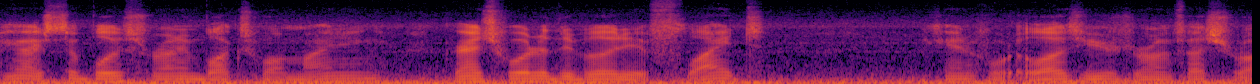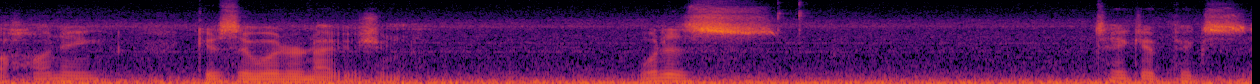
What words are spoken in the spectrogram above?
You guys still blow surrounding blocks while mining. Grants water the ability of flight. You can't afford allows users to run faster while hunting. Gives the water night vision. What is take a pix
